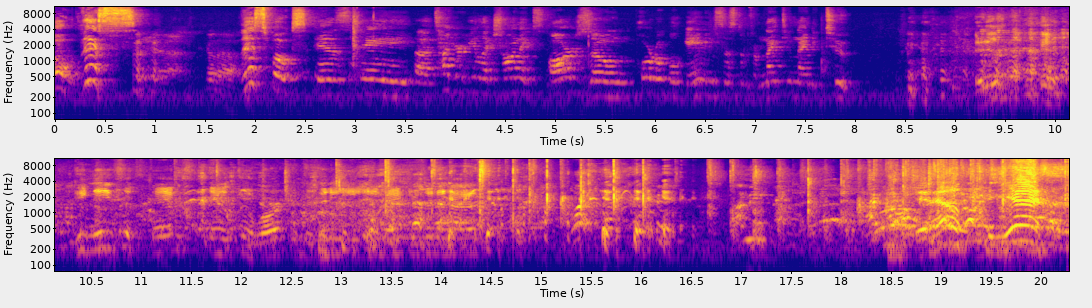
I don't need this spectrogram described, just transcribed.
Oh, this. Yeah. This, folks, is a uh, Tiger Electronics R Zone portable gaming system from 1992. It is, it- he needs it fixed and to work if there's any innovations in the house. What? I mean, I don't. It helps. Yes.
